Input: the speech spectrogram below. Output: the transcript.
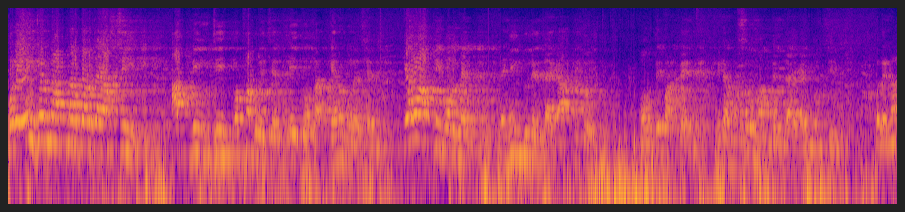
বলে, এই জন্য আপনার দরজায় আসছি। আপনি যে কথা বলেছেন, এই কথা কেন বলেছেন? কেন আপনি বললেন হিন্দুদের জায়গা আপনি তো বলতে পারতেন, এটা মুসলমানদের জায়গায় মসজিদ? বলে, না,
